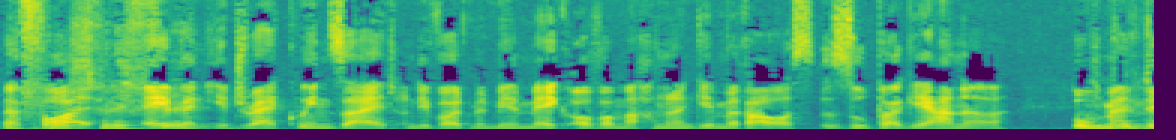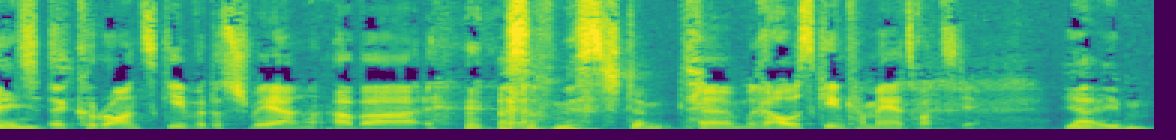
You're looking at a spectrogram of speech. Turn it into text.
Na voll, vielleicht- ey, wenn ihr Drag Queen seid und ihr wollt mit mir ein Makeover machen und dann gehen wir raus, super gerne. Unbedingt. Ich meine, mit äh, Koronski wird es schwer, aber Achso, Mist, stimmt. ähm, rausgehen kann man ja trotzdem. Ja, eben.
